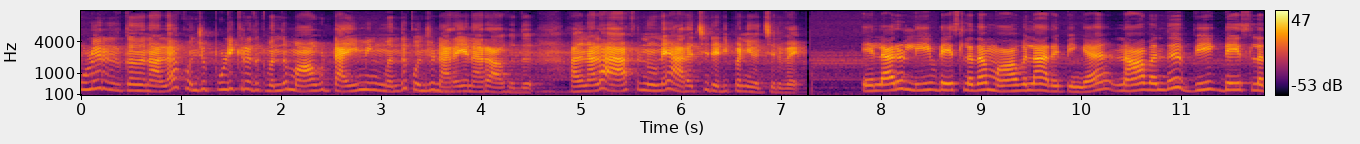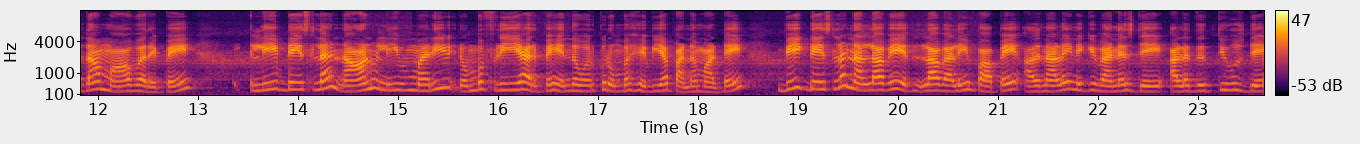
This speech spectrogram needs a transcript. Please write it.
குளிர் இருக்கிறதுனால கொஞ்சம் புளிக்கிறதுக்கு வந்து மாவு டைமிங் வந்து கொஞ்சம் நிறைய நேரம் ஆகுது. அதனால் ஆஃப்டர்நூனே அரைச்சி ரெடி பண்ணி வச்சிருவேன். எல்லோரும் லீவ் டேஸில் தான் மாவுலாம் அரைப்பீங்க. நான் வந்து வீக் டேஸில் தான் மாவு அரைப்பேன். லீவ் டேஸில் நானும் லீவ் மாதிரி ரொம்ப ஃப்ரீயாக இருப்பேன். எந்த ஒர்க்கும் ரொம்ப ஹெவியாக பண்ண மாட்டேன். வீக் டேஸில் நல்லாவே எல்லா வேலையும் பார்ப்பேன். அதனால் இன்றைக்கி வெனஸ்டே அல்லது டியூஸ்டே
